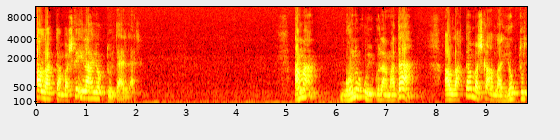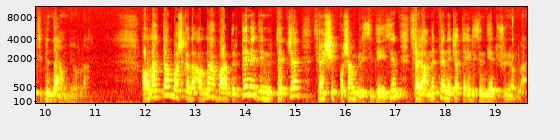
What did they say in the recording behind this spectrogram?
Allah'tan başka ilah yoktur derler. Ama bunu uygulamada Allah'tan başka Allah yoktur tipinde anlıyorlar. Allah'tan başka da Allah vardır demediğin müddetçe sen şirk koşan birisi değilsin, selamet ve necat ehlisin diye düşünüyorlar.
